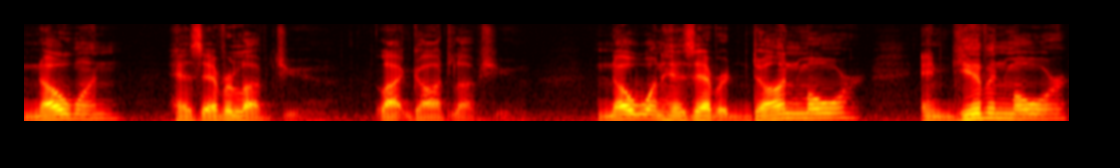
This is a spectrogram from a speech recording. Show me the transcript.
no one has ever loved you like God loves you. No one has ever done more and given more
